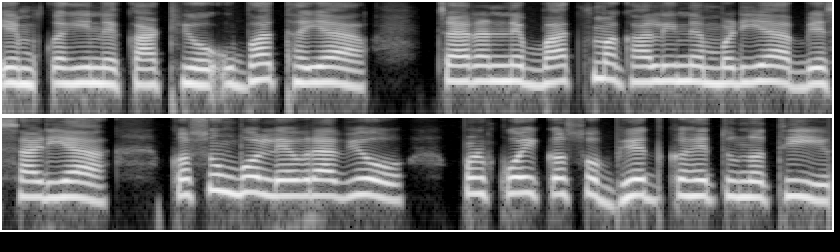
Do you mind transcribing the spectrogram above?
એમ કહીને કાઠીઓ ઊભા થયા. ચારણને બાથમાં ઘાલીને મળ્યા, બેસાડ્યા. કસુંબો લેવરાવ્યો પણ કોઈ કશો ભેદ કહેતું નથી.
